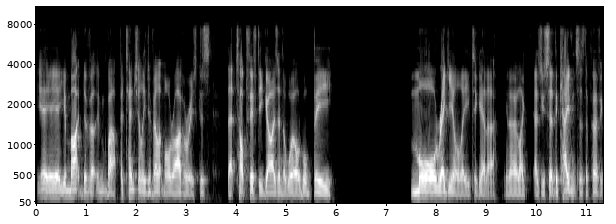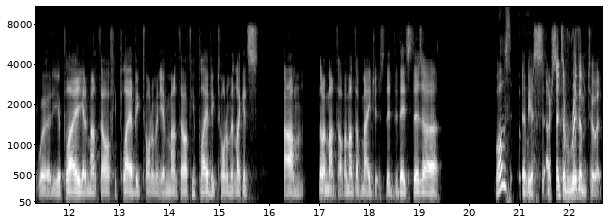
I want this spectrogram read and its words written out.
Yeah, yeah, yeah. You might develop, well, potentially develop more rivalries because that top fifty guys in the world will be more regularly together. You know, like as you said, the cadence is the perfect word. You play, you get a month off. You play a big tournament, you have a month off. You play a big tournament. Like it's um not a month off, a month off majors. There's there's a What was there'd be a, a sense of rhythm to it.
